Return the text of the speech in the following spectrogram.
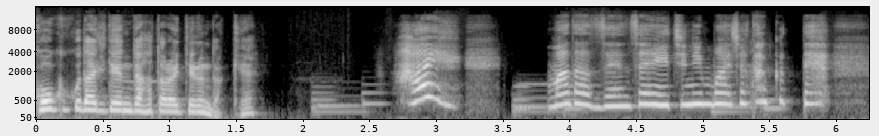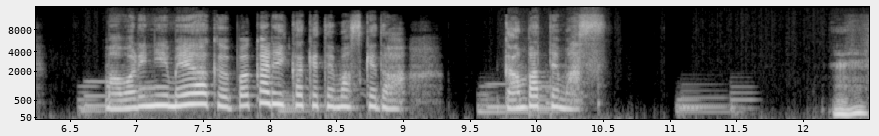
広告代理店で働いてるんだっけ？はい。まだ全然一人前じゃなくって。周りに迷惑ばかりかけてますけど頑張ってます。うん？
